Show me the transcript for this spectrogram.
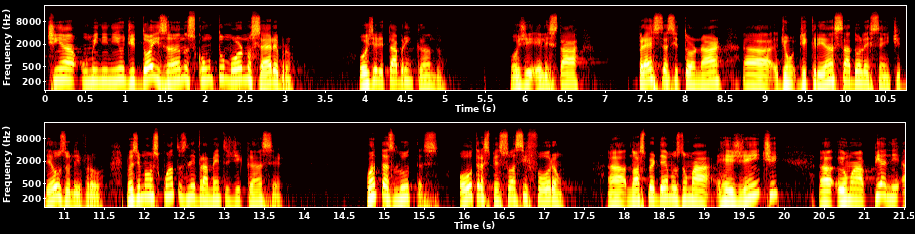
tinha um menininho de dois anos com um tumor no cérebro. Hoje ele está brincando. Hoje ele está prestes a se tornar uh, de, de, criança a adolescente. Deus o livrou. Meus irmãos, quantos livramentos de câncer? Quantas lutas? Outras pessoas se foram. Uh, nós perdemos uma regente, uh, uma pianista,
